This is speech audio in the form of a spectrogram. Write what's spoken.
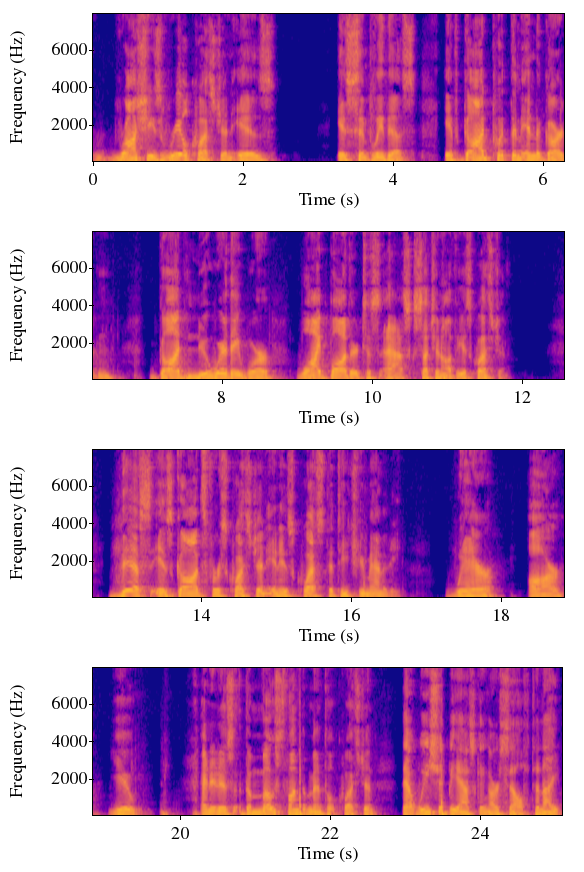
Rashi's real question is, is simply this if God put them in the garden, God knew where they were, why bother to ask such an obvious question? This is God's first question in his quest to teach humanity Where are you? And it is the most fundamental question that we should be asking ourselves tonight.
